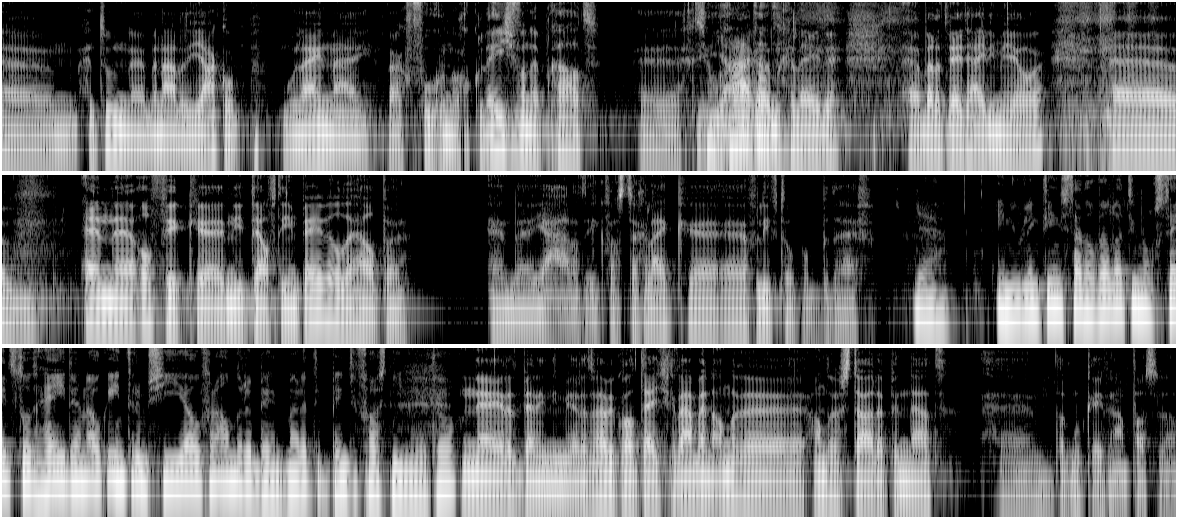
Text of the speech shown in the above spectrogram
Um, en toen benaderde Jacob Moulijn mij, waar ik vroeger nog college van heb gehad. jaren geleden. maar dat weet hij niet meer hoor. Ehm, en of ik niet Delft INP wilde helpen. En ja, dat, ik was tegelijk verliefd op, op het bedrijf. Ja. In uw LinkedIn staat nog wel dat u nog steeds tot heden ook interim CEO van anderen bent. Maar dat bent u vast niet meer, toch? Nee, dat ben ik niet meer. Dat heb ik wel een tijdje gedaan bij een andere, andere start-up inderdaad. Uh, dat moet ik even aanpassen dan.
